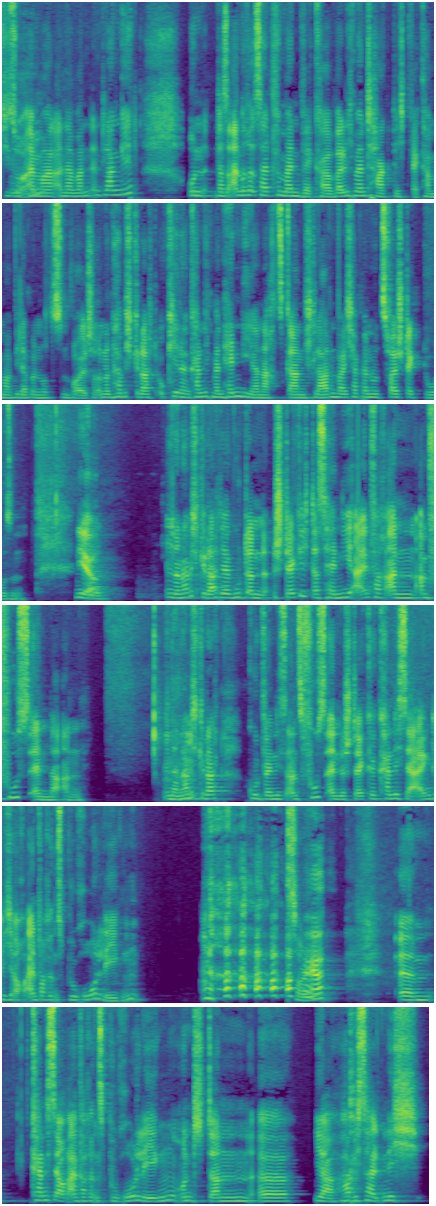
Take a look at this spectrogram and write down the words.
die so mhm. einmal an der Wand entlang geht. Und das andere ist halt für meinen Wecker, weil ich meinen Taglichtwecker mal wieder benutzen wollte. Und dann habe ich gedacht, okay, dann kann ich mein Handy ja nachts gar nicht laden, weil ich habe ja nur zwei Steckdosen. Ja. So. Und dann habe ich gedacht, ja gut, dann stecke ich das Handy einfach an, am Fußende an. Und dann mhm. habe ich gedacht, gut, wenn ich es ans Fußende stecke, kann ich es ja eigentlich auch einfach ins Büro legen. Sorry. Ja. Ähm, kann ich es ja auch einfach ins Büro legen und dann äh, ja, habe ich es halt nicht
